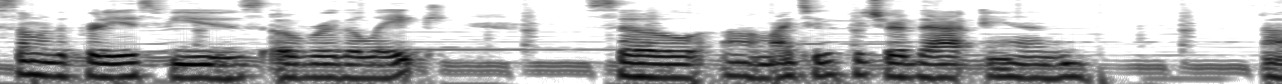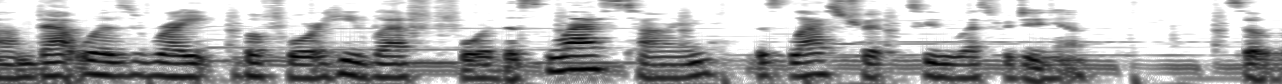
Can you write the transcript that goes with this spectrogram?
some of the prettiest views over the lake. So um, I took a picture of that, and um, that was right before he left for this last time, this last trip to West Virginia. So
